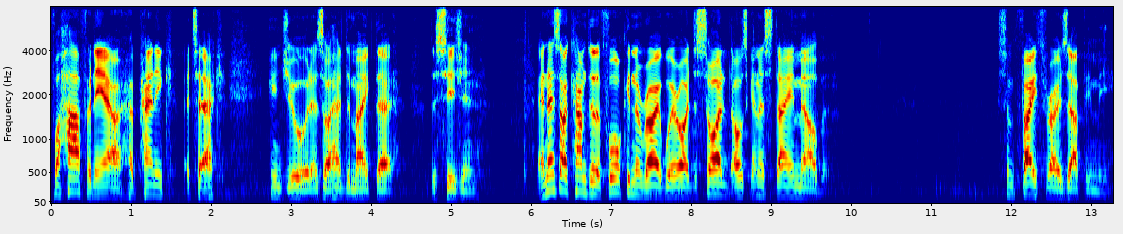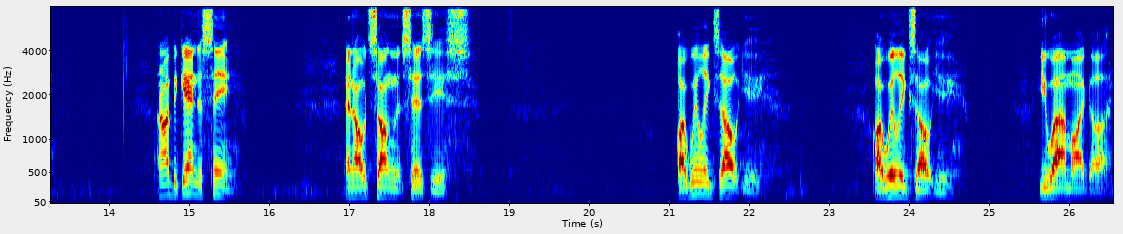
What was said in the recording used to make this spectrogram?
For half an hour, a panic attack endured as I had to make that decision. And as I come to the fork in the road where I decided I was going to stay in Melbourne, some faith rose up in me. And I began to sing an old song that says this I will exalt you. I will exalt you. You are my God.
